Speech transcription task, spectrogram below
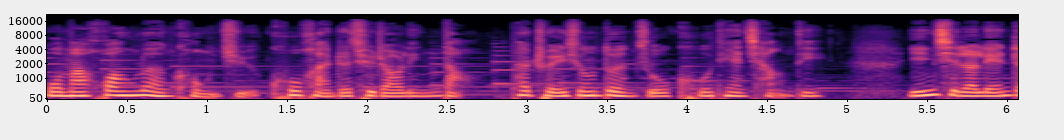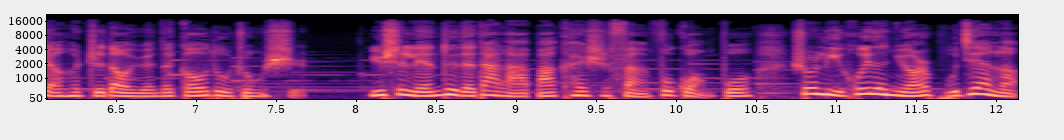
我妈慌乱恐惧，哭喊着去找领导。她捶胸顿足，哭天抢地，引起了连长和指导员的高度重视。于是连队的大喇叭开始反复广播，说李辉的女儿不见了，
